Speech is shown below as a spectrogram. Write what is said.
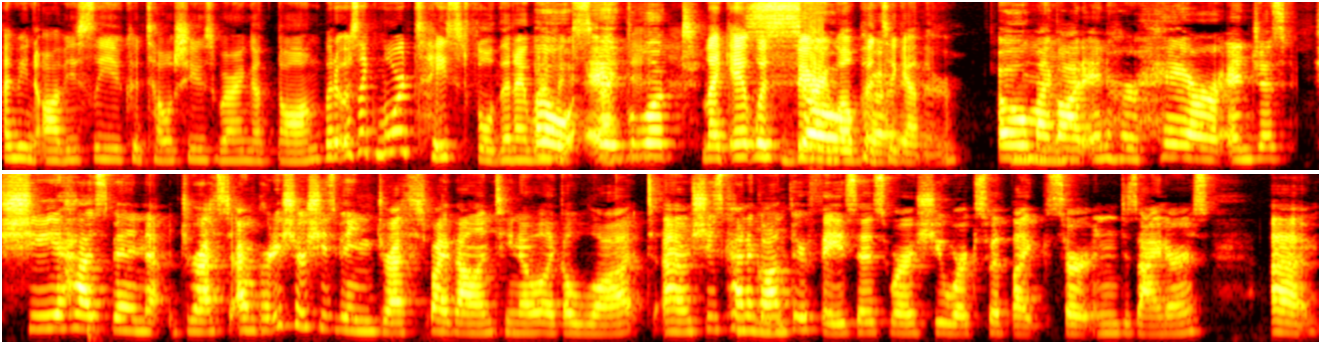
I mean, obviously, you could tell she was wearing a thong, but it was like more tasteful than I would have Oh, expected. it looked like it was very so well put good. together. Oh my Mhm. god, and her hair and just she has been dressed. I'm pretty sure she's being dressed by Valentino like a lot. Um, she's kind of Mm-hmm. gone through phases where she works with like certain designers. Um,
